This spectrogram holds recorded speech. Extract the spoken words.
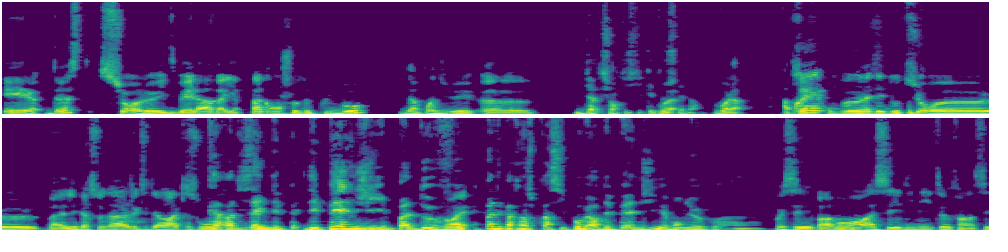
Et euh, Dust sur le XBLA, bah il y a pas grand chose de plus beau d'un point de vue euh, direction artistique est Ouais. assez énorme. Voilà. Après, on peut mettre des doutes sur euh, bah, les personnages, etc., qui sont... Cara design des, P- des PNJ, pas de vo- Ouais. pas des personnages principaux, mais alors des PNJ, mon dieu quoi. Ouais, c'est vraiment assez limite. Enfin, c'est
